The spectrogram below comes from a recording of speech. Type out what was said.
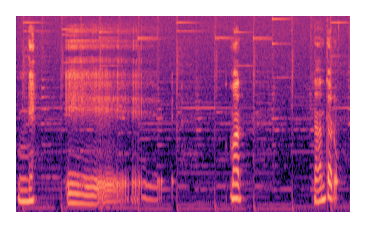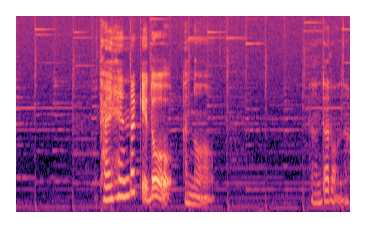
ねえー、まあなんだろう。大変だけどあのなんだろうな。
